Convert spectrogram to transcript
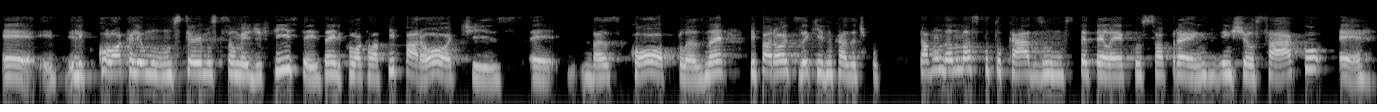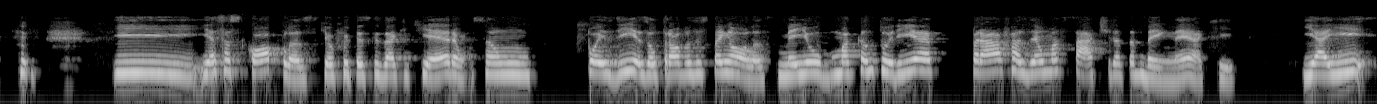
É, ele coloca ali uns termos que são meio difíceis, né? Ele coloca lá piparotes, é, das coplas, né? Piparotes aqui, no caso, tipo, estavam dando umas cutucadas, uns petelecos só para encher o saco. É. E, e, essas coplas que eu fui pesquisar aqui que eram, são poesias ou trovas espanholas, meio uma cantoria para fazer uma sátira também, né, aqui. E aí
